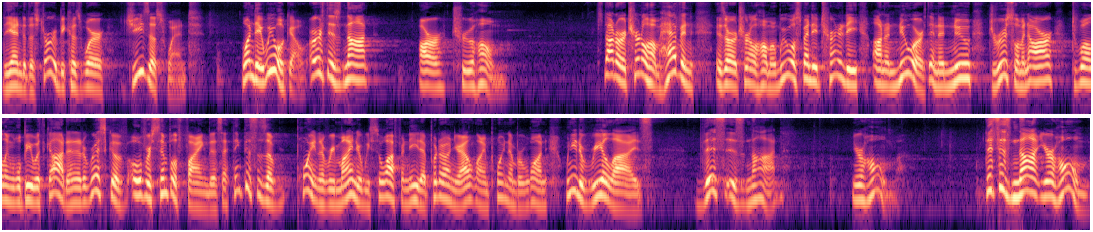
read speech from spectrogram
the end of the story because where Jesus went, one day we will go. Earth is not our true home. It's not our eternal home. Heaven is our eternal home, and we will spend eternity on a new earth in a new Jerusalem, and our dwelling will be with God. And at a risk of oversimplifying this, I think this is a and a reminder we so often need. I put it on your outline, point number one. We need to realize this is not your home. This is not your home.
